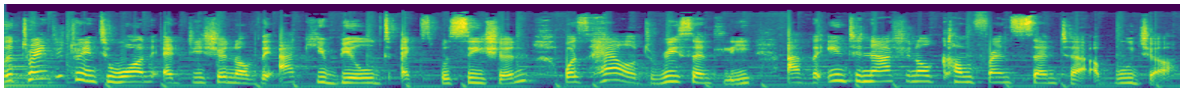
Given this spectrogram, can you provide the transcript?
The 2021 edition of the Archibuild exposition was held recently at the International Conference Center Abuja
